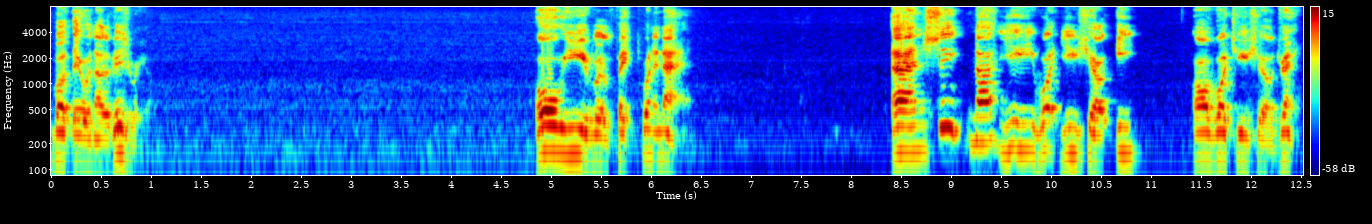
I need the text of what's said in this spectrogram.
but they were not of Israel. O ye of little faith, 29. And seek not ye what ye shall eat or what ye shall drink,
